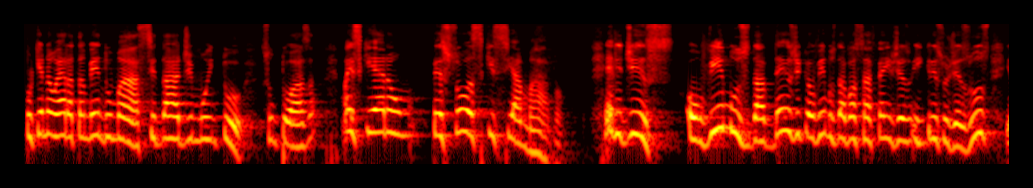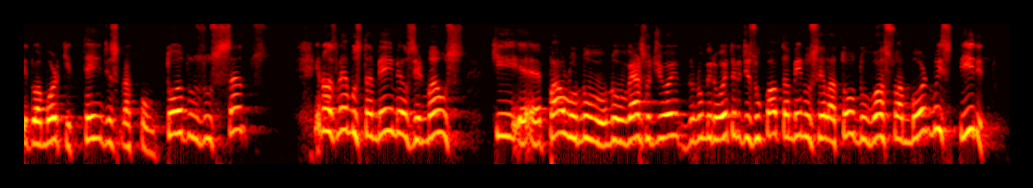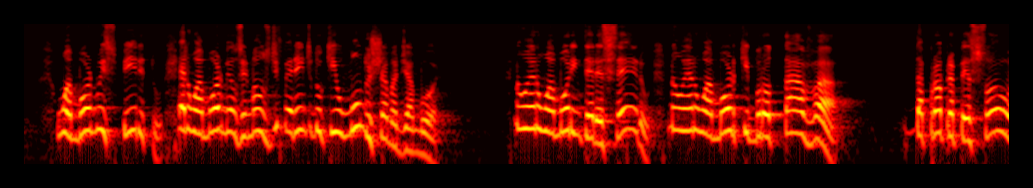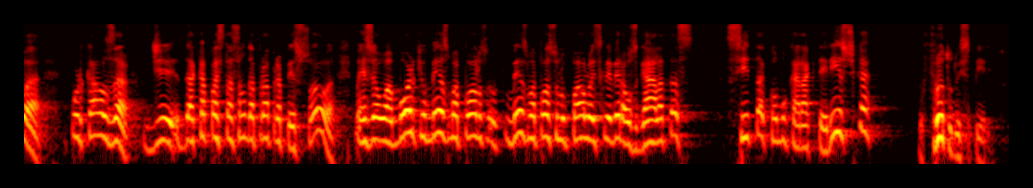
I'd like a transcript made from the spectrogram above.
porque não era também de uma cidade muito suntuosa, mas que eram pessoas que se amavam. Ele diz: Ouvimos, da, desde que ouvimos da vossa fé em, Jesus, em Cristo Jesus e do amor que tendes para com todos os santos. E nós lemos também, meus irmãos, que eh, Paulo, no, no verso de 8, do número 8, ele diz: O qual também nos relatou do vosso amor no Espírito. Um amor no Espírito. Era um amor, meus irmãos, diferente do que o mundo chama de amor. Não era um amor interesseiro, não era um amor que brotava da própria pessoa, por causa de, da capacitação da própria pessoa, mas é o amor que o mesmo apóstolo, o mesmo apóstolo Paulo, a escrever aos Gálatas, cita como característica do fruto do Espírito.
